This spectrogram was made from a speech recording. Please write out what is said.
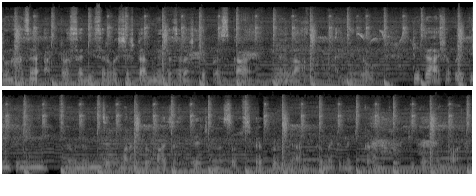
दोन हजार अठरा साली सर्वश्रेष्ठ अभिनेत्याचा राष्ट्रीय पुरस्कार मिळाला आहे मित्र. ठीक आहे अशा पैकी तुम्ही नवीन नवीन जर तुम्हाला व्हिडिओ पाहायचा असेल चॅनल सबस्क्राईब करून घ्या आणि कमेंट नक्की करा मित्र. ठीक आहे धन्यवाद.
